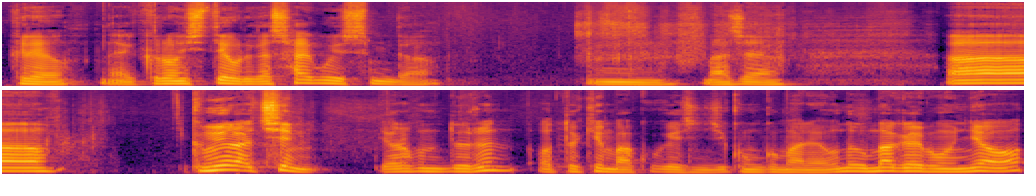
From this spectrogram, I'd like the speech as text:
그래요. 네, 그런 시대에 우리가 살고 있습니다. 음, 맞아요. 아, 금요일 아침 여러분들은 어떻게 맞고 계신지 궁금하네요. 오늘 음악 앨범은요.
